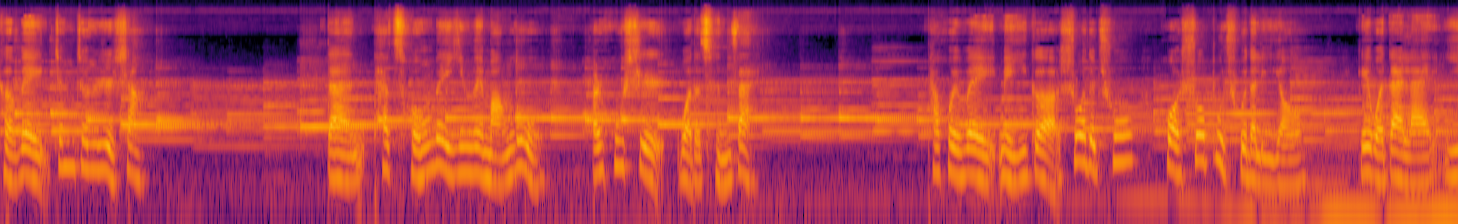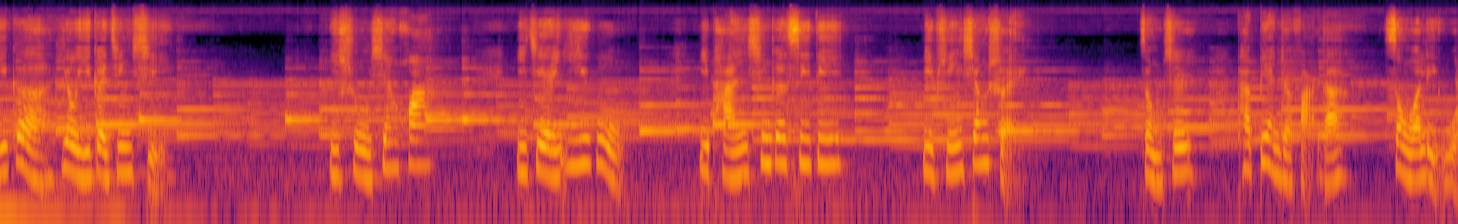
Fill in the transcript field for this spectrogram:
可谓蒸蒸日上。但他从未因为忙碌而忽视我的存在，他会为每一个说得出。或说不出的理由，给我带来一个又一个惊喜。一束鲜花，一件衣物，一盘新歌 CD，一瓶香水。总之，他变着法儿的送我礼物。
